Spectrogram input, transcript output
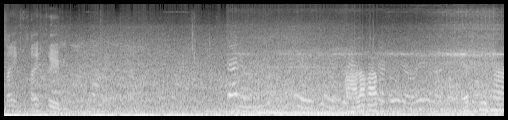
ไส้ไส้ครีม มาแล้วครับ S ที่ห้า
